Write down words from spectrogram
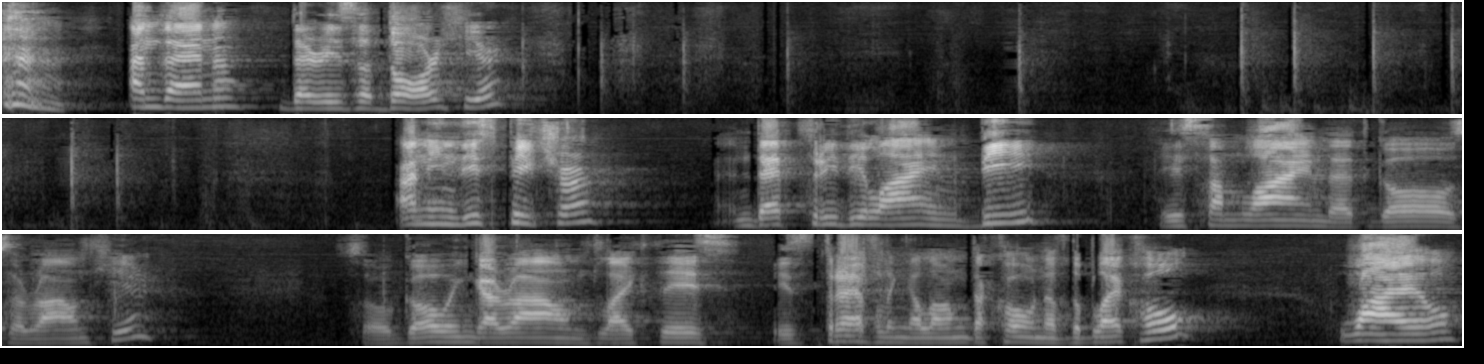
and then there is a door here. And in this picture, that 3D line B is some line that goes around here. So going around like this is traveling along the cone of the black hole, while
